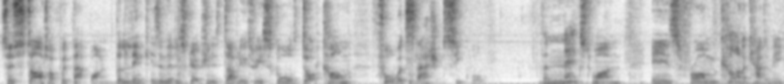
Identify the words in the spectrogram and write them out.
So start off with that one. The link is in the description. It's w3schools.com forward slash SQL. The next one is from Khan Academy.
